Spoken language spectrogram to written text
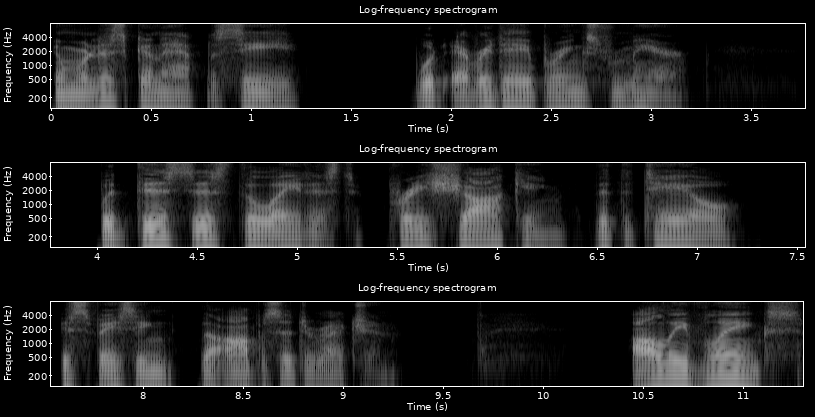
And we're just going to have to see what every day brings from here. But this is the latest. Pretty shocking that the tail is facing the opposite direction. I'll leave links.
